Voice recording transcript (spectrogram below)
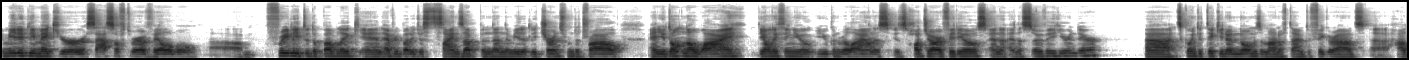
immediately make your SaaS software available um, freely to the public and everybody just signs up and then immediately churns from the trial. And you don't know why. The only thing you you can rely on is is hotjar videos and a, and a survey here and there. Uh, it's going to take you an enormous amount of time to figure out uh, how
